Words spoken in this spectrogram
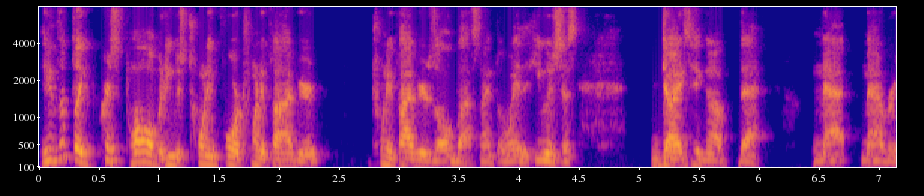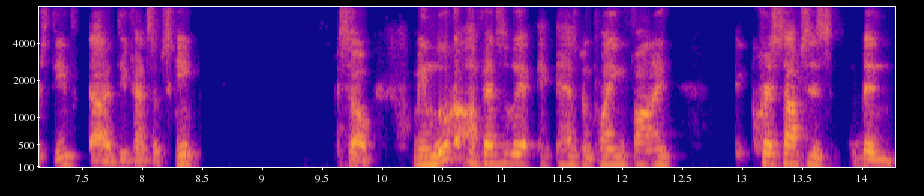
he looked like Chris Paul when he was 24, 25 year, 25 years old last night. The way that he was just dicing up that Matt Mavericks def, uh, defensive scheme. So I mean, Luka offensively has been playing fine. Kristaps has been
